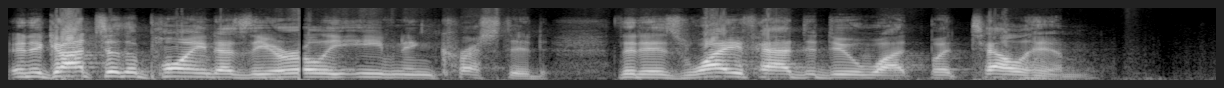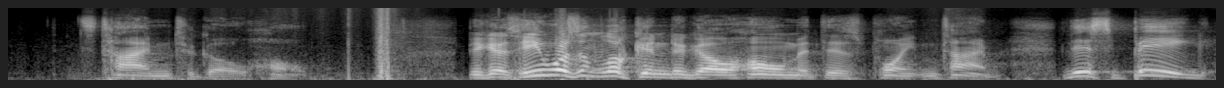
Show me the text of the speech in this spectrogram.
And it got to the point as the early evening crested that his wife had to do what but tell him, it's time to go home because he wasn't looking to go home at this point in time. This big,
